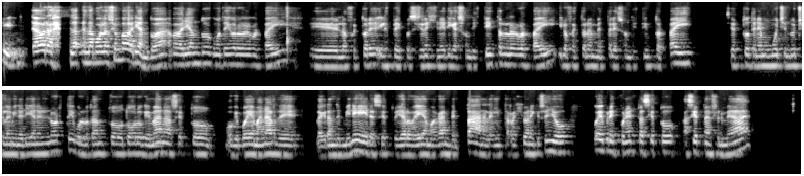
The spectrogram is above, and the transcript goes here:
Sí, ahora la, la población va variando, ¿eh? va variando, como te digo, a lo largo del país. Eh, los factores y las predisposiciones genéticas son distintos a lo largo del país y los factores ambientales son distintos al país. ¿Cierto? Tenemos mucha industria de la minería en el norte, por lo tanto, todo lo que emana, ¿cierto? O que puede emanar de las grandes mineras, ¿cierto? Ya lo veíamos acá en Ventana, en la quinta región y qué sé yo, puede predisponerte a, cierto, a ciertas enfermedades,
